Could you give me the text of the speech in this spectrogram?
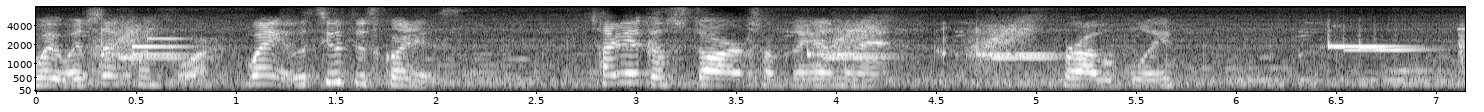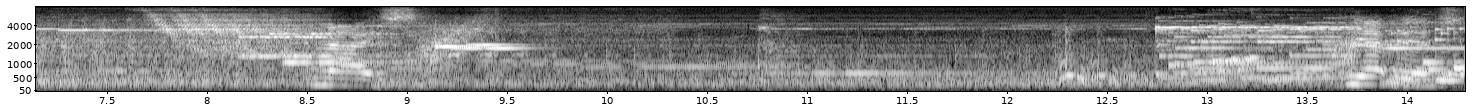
Wait, what's that coin for? Wait, let's see what this coin is. It's probably like a star or something, isn't it? Probably. Nice. Yeah, it is.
